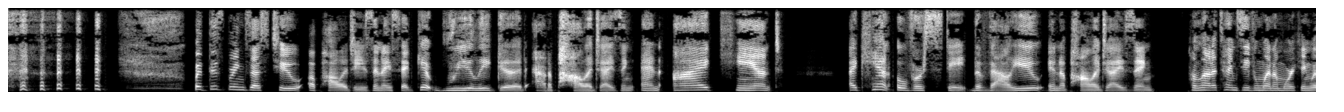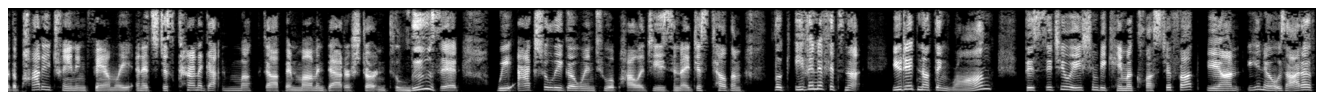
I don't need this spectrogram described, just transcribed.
but this brings us to apologies. And I said, get really good at apologizing. And I can't, I can't overstate the value in apologizing. A lot of times, even when I'm working with a potty training family and it's just kind of gotten mucked up and mom and dad are starting to lose it, we actually go into apologies and I just tell them, look, even if it's not, you did nothing wrong. This situation became a clusterfuck beyond, you know, it was out of,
